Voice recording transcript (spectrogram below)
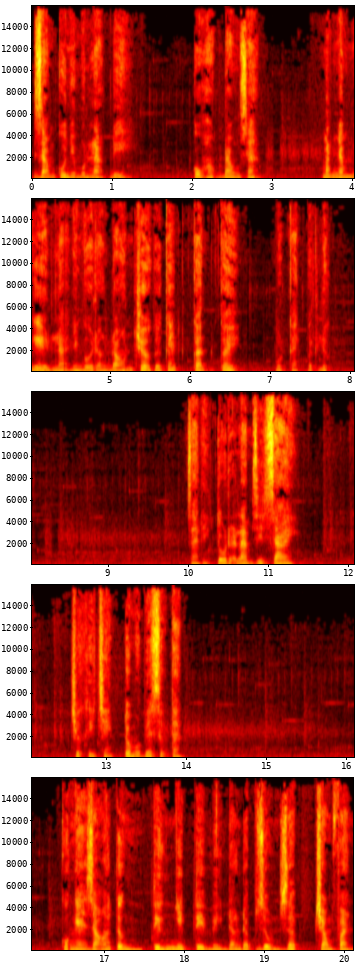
Giọng cô như muốn lạc đi. Cổ họng đau rát. Mắt nhắm nghiền là những người đang đón chờ cái kết cận kề Một cách bất lực. Gia đình tôi đã làm gì sai? Trước khi chết, tôi muốn biết sự thật. Cô nghe rõ từng tiếng nhịp tim mình đang đập dồn dập Trong phản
